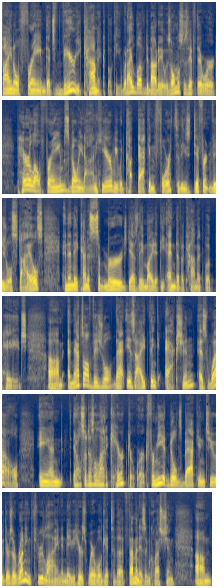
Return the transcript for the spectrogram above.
final frame that's very comic booky. What I loved about it, it was almost as if there were parallel frames going on here. We would cut back and forth to these different visual styles, and then they kind of submerged as they might at the end of a comic book page. Um, and that's all visual. That is, I think, action as well. And it also does a lot of character work. For me, it builds back into there's a running through line, and maybe here's where we'll get to the feminism question um,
